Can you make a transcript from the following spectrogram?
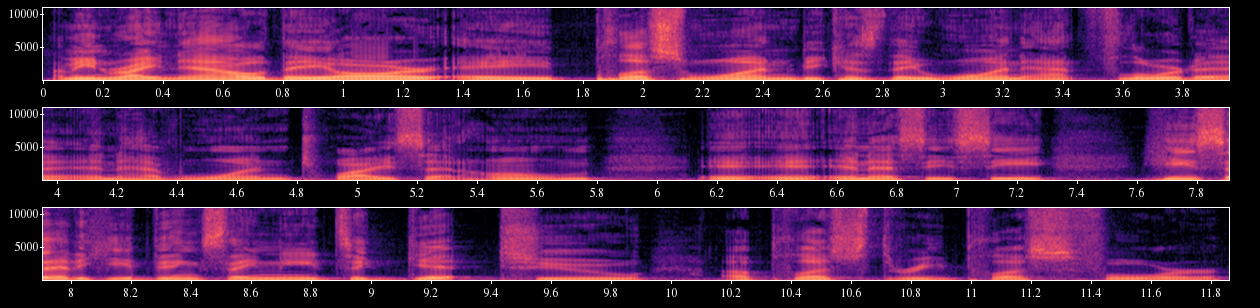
I mean, right now they are a plus one because they won at Florida and have won twice at home in, in SEC. He said he thinks they need to get to a plus three, plus four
